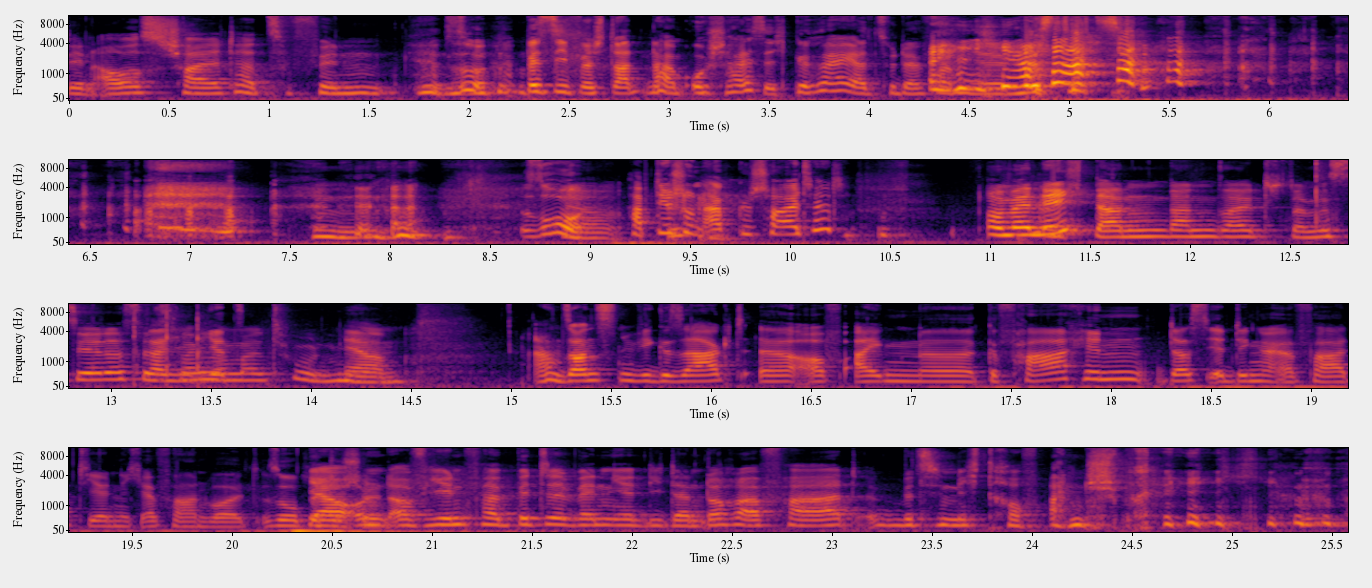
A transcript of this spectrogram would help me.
den Ausschalter zu finden. So, bis sie verstanden haben, oh scheiße, ich gehöre ja zu der Familie. Ja. so, ja. habt ihr schon abgeschaltet? Und wenn nicht, dann, dann, seid, dann müsst ihr das jetzt, jetzt mal tun. Ja. Ansonsten, wie gesagt, äh, auf eigene Gefahr hin, dass ihr Dinge erfahrt, die ihr nicht erfahren wollt. So, ja, und auf jeden Fall bitte, wenn ihr die dann doch erfahrt, bitte nicht drauf ansprechen.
